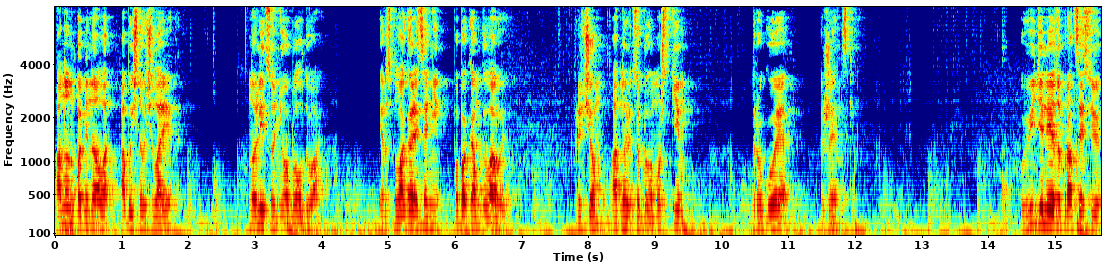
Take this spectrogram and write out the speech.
оно напоминало обычного человека, но лица у него было два, и располагались они по бокам головы. Причем одно лицо было мужским, другое – женским. Увидели эту процессию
